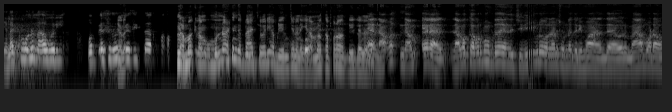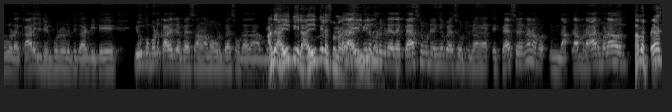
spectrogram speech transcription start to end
எனக்கு ஒண்ணு ஞாபகம் இல்ல. நம்ம பேசுறது பேசிட்டு நமக்கு நமக்கு முன்னாடி இந்த பேட்ச் வரையும் அப்படி இருந்துச்சு நினைக்கிறேன். நம்மளுக்கு அப்புறம் அப்படி ஏல, நமக்கு அப்புறமா அப்படிதான் இருந்துச்சு. நீ கூட ஒரு நாள் சொன்ன தெரியுமா? அந்த ஒரு மேமோட அவங்களோட காலேஜ் டீம் போட்டோ எடுத்து காட்டிட்டு இவங்க மட்டும் காலேஜ்ல பேசலாம் நம்ம மட்டும் பேசக்கூடாதான் அது ஐபிஎல் ஐபிஎல் சொன்னாங்க. ஐபிஎல் மட்டும் கிடையாது. கிளாஸ்ல மட்டும் எங்க பேச விட்டுருக்காங்க? கிளாஸ்ல நம்ம நம்ம நார்மலா ஆமா பேச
